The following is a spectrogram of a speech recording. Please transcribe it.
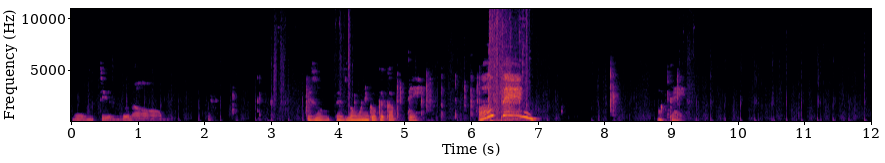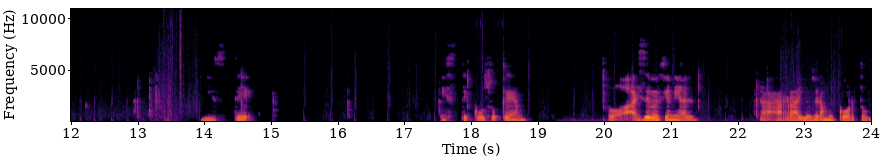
No entiendo, no. Eso es lo único que capté. ¡Open! Ok. Y este... Este coso que... ¡Ay, se ve genial! Ah, rayos, era muy corto.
